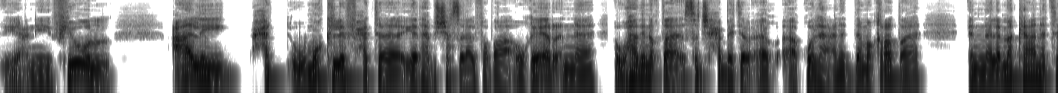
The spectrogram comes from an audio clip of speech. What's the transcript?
يعني فيول عالي حتى ومكلف حتى يذهب الشخص إلى الفضاء. وغير انه وهذه نقطة صدق حبيت أقولها عن الديمقراطة إن لما كانت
